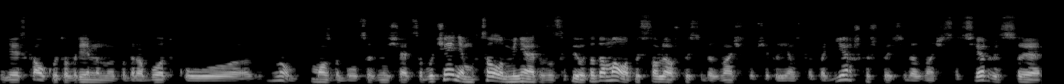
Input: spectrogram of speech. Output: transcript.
Я искал какую-то временную подработку, ну, можно было совмещать с обучением. В целом меня это зацепило. Тогда мало представлял, что из себя значит вообще клиентская поддержка, что из себя значит сервисы.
